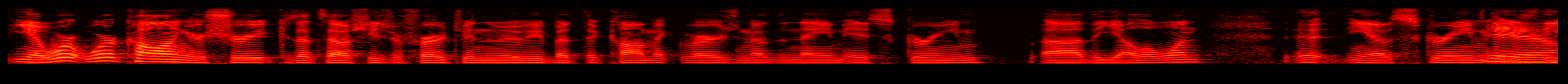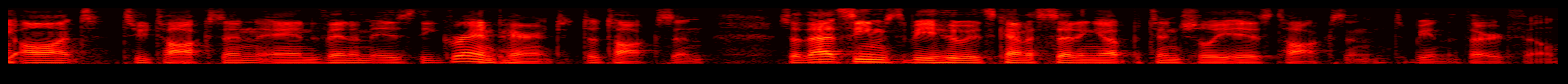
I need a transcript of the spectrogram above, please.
you know, we're, we're calling her Shriek because that's how she's referred to in the movie. But the comic version of the name is Scream, uh, the yellow one. Uh, you know, Scream Yeah. is the aunt to Toxin, and Venom is the grandparent to Toxin. So that seems to be who it's kind of setting up potentially is Toxin to be in the third film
